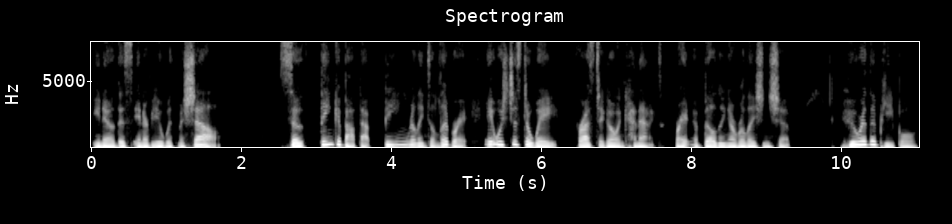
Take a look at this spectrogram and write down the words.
you know, this interview with Michele. So think about that being really deliberate. It was just a way for us to go and connect, right? A building a relationship. Who are the people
